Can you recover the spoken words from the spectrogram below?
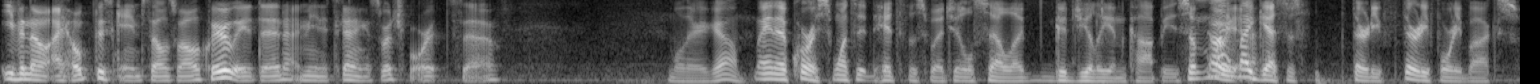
Even though I hope this game sells well, clearly it did. I mean, it's getting a Switch port, so Well, there you go. And of course, once it hits the Switch, it'll sell a gajillion copies. So my, Oh, my guess is 30, 30, 40 bucks.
